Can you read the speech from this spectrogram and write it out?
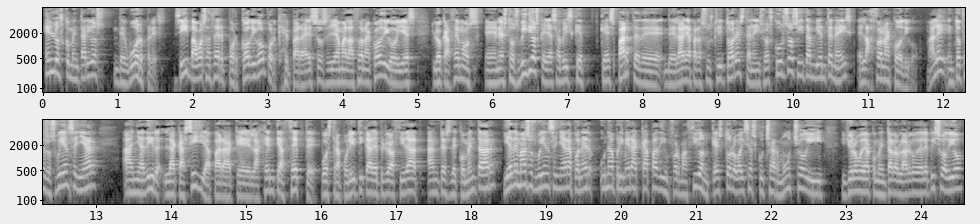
en los comentarios de WordPress. Sí, vamos a hacer por código, porque para eso se llama la zona código y es lo que hacemos en estos vídeos, que ya sabéis que, es parte del área para suscriptores, tenéis los cursos y también tenéis la zona código, ¿vale? Entonces os voy a enseñar añadir la casilla para que la gente acepte vuestra política de privacidad antes de comentar. Y además os voy a enseñar a poner una primera capa de información, que esto lo vais a escuchar mucho y, yo lo voy a comentar a lo largo del episodio,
